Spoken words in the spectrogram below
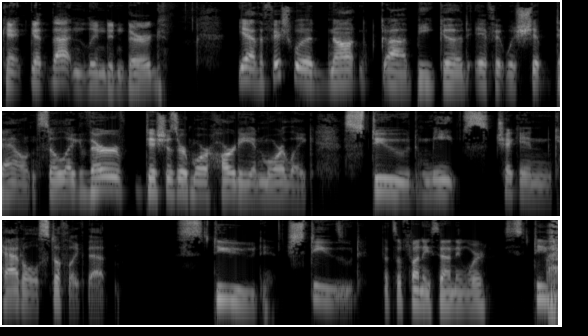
Can't get that in Lindenberg. Yeah, the fish would not uh, be good if it was shipped down. So like their dishes are more hearty and more like stewed meats, chicken, cattle, stuff like that. Stewed. Stewed. That's a funny sounding word. Stewed.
